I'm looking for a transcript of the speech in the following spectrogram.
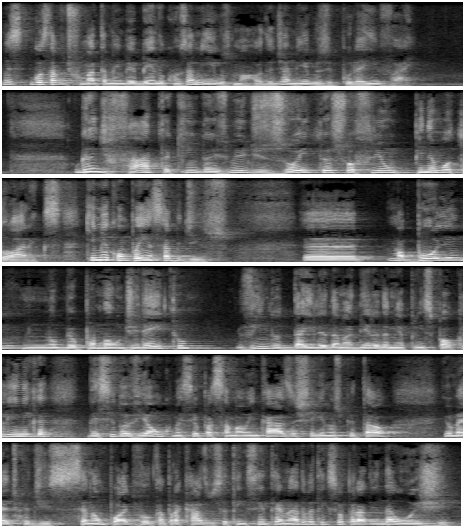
Mas gostava de fumar também bebendo com os amigos, numa roda de amigos e por aí vai. O grande fato é que em 2018 eu sofri um pneumotórax. Quem me acompanha sabe disso. É uma bolha no meu pulmão direito, vindo da Ilha da Madeira, da minha principal clínica. Desci do avião, comecei a passar mal em casa, cheguei no hospital e o médico disse: Você não pode voltar para casa, você tem que ser internado e vai ter que ser operado ainda hoje.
